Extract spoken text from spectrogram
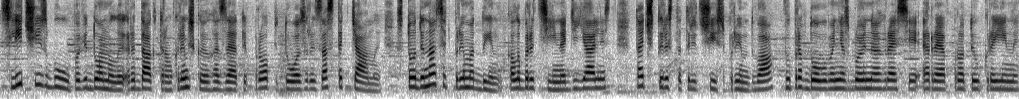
Слідчі СБУ повідомили редакторам Кримської газети про підозри за статтями 111 прим. 1 колабораційна діяльність та 436 прим. 2 виправдовування збройної агресії РФ проти України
